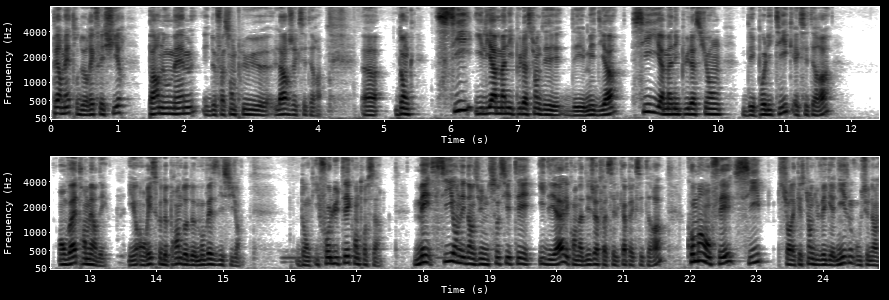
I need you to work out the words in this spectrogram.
permettre de réfléchir par nous-mêmes et de façon plus euh, large, etc. Euh, donc, s'il y a manipulation des, médias, s'il y a manipulation des politiques, etc., on va être emmerdé et on risque de prendre de mauvaises décisions. Donc, il faut lutter contre ça. Mais si on est dans une société idéale et qu'on a déjà passé le cap, etc., comment on fait si, sur la question du véganisme ou sur la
